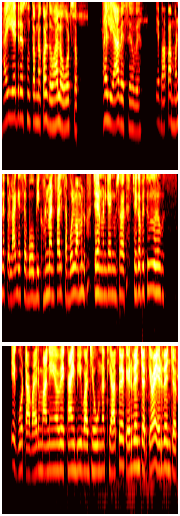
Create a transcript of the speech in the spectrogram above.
હા એ એડ્રેસ હું તમને કરી દઉં. હાલો વોટ્સઅપ હાલી, આવે છે હવે. એ બાપા, મને તો લાગે છે બહુ બીક. હનુમાન ચાલીસા બોલવા માંડું. જય મને જ્ઞાન જય એ ગોટા વાયરમાં ને હવે કાંઈ બીવા જેવું નથી. આ તો એક એડવેન્ચર કહેવાય એડવેન્ચર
